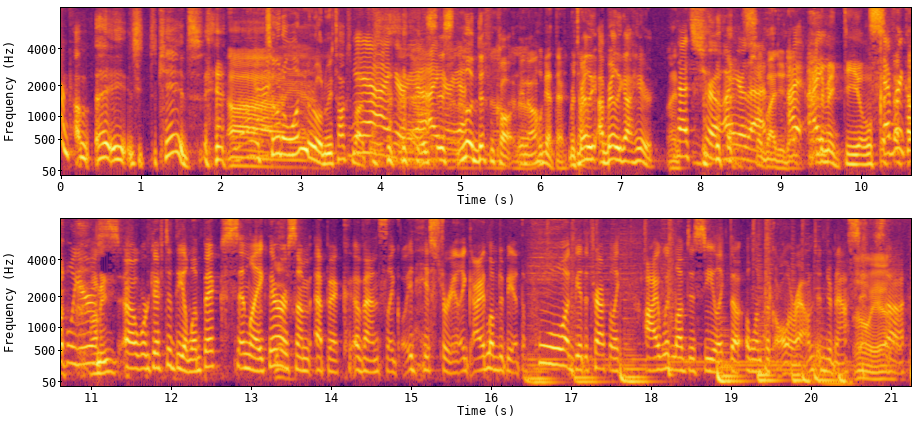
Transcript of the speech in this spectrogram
month? Um, hey, kids, Ah, two and a one year old. We talked about. Yeah, this. I hear ya, It's, I it's hear a little difficult, you know. We'll get there. Barely, I barely got here. That's true. I hear that. So glad you did. I, I, They make deals. Every couple Honey. years, uh, we're gifted the Olympics, and like there are some epic events like in history. Like I'd love to be at the pool, I'd be at the track, but like I would love to see like the Olympic all around in gymnastics. Oh, yeah. Uh,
